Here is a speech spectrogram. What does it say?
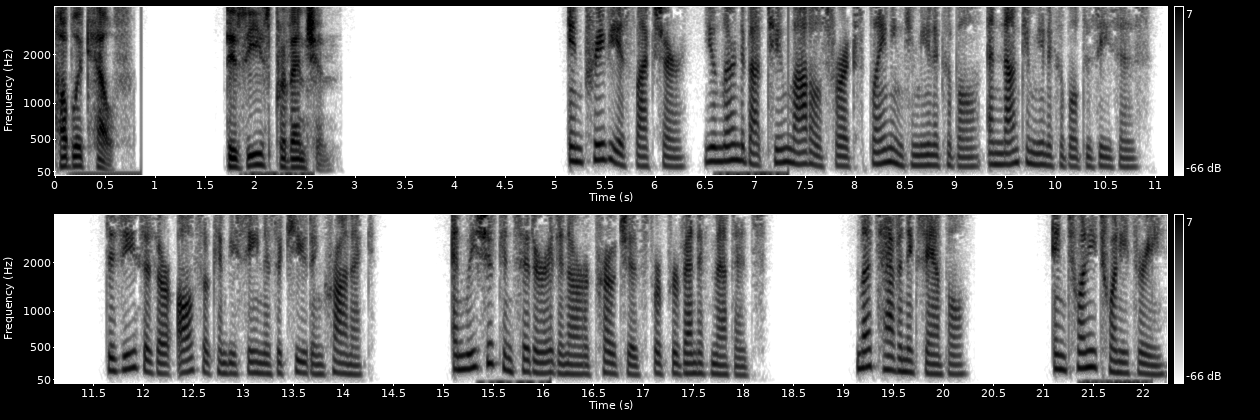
Public health. Disease prevention. In previous lecture, you learned about two models for explaining communicable and non-communicable diseases. Diseases are also can be seen as acute and chronic. And we should consider it in our approaches for preventive methods. Let's have an example. In 2023,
